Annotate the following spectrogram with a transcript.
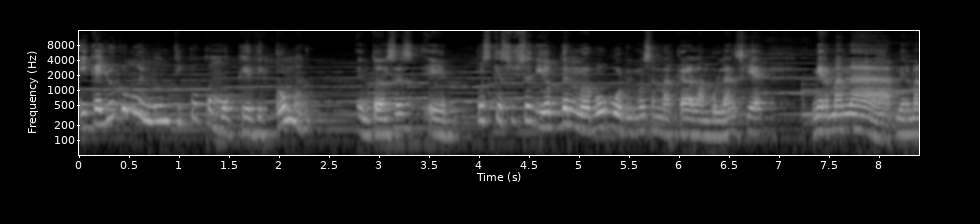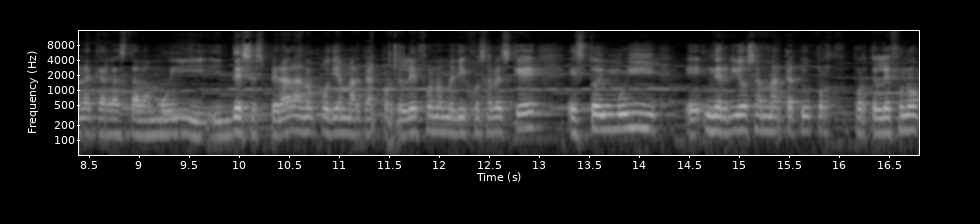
y cayó como en un tipo como que de coma. Entonces, pues, ¿qué sucedió? De nuevo volvimos a marcar a la ambulancia mi hermana, mi hermana Carla estaba muy desesperada, no podía marcar por teléfono, me dijo, ¿sabes qué? Estoy muy eh, nerviosa, marca tú por, teléfono.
